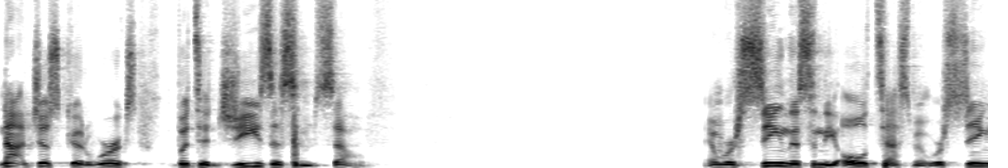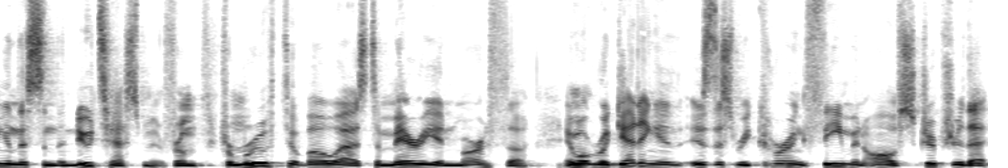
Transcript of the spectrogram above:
not just good works, but to Jesus Himself. And we're seeing this in the Old Testament. We're seeing this in the New Testament, from, from Ruth to Boaz to Mary and Martha. And what we're getting is, is this recurring theme in all of Scripture that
